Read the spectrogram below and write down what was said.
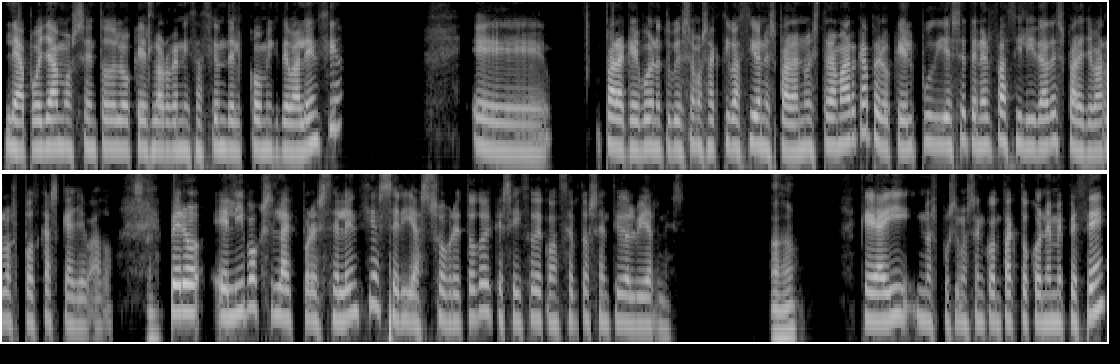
le apoyamos en todo lo que es la organización del cómic de Valencia. Eh, para que bueno, tuviésemos activaciones para nuestra marca, pero que él pudiese tener facilidades para llevar los podcasts que ha llevado. Sí. Pero el Evox Live por excelencia sería sobre todo el que se hizo de concepto sentido el viernes. Ajá que ahí nos pusimos en contacto con MPC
